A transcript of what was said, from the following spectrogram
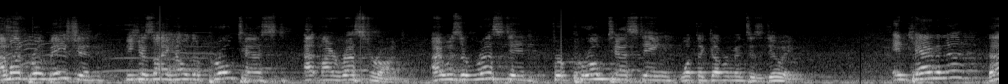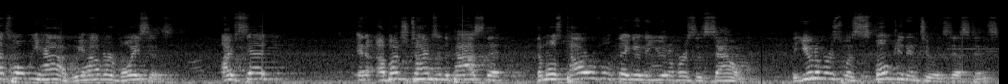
I'm on probation because I held a protest at my restaurant. I was arrested for protesting what the government is doing. In Canada, that's what we have. We have our voices. I've said a bunch of times in the past that the most powerful thing in the universe is sound. The universe was spoken into existence,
